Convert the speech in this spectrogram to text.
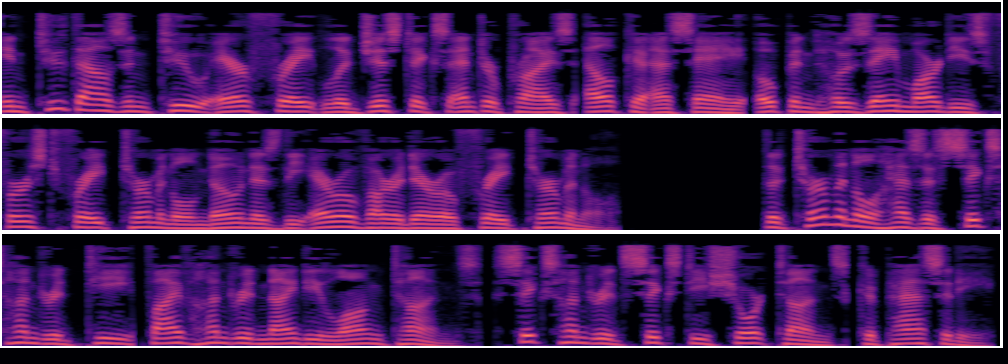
In 2002 Air Freight Logistics Enterprise SA opened José Martí's first freight terminal known as the Aerovaradero Freight Terminal. The terminal has a 600 t 590 long tons, 660 short tons capacity,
